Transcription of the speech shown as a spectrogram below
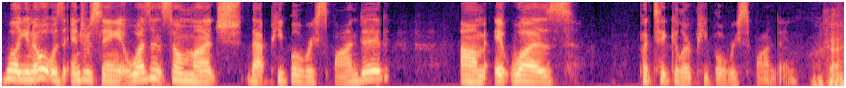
Well, you know what was interesting? It wasn't so much that people responded, um, it was particular people responding. Okay.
